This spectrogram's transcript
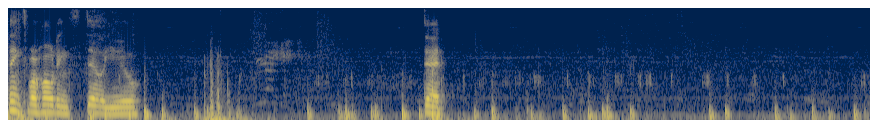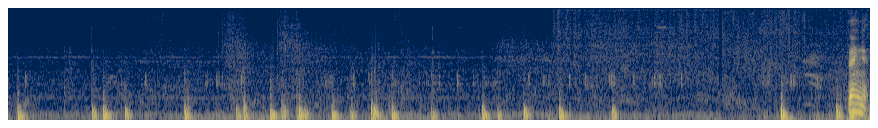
Thanks for holding still, you. Dead. Dang it.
